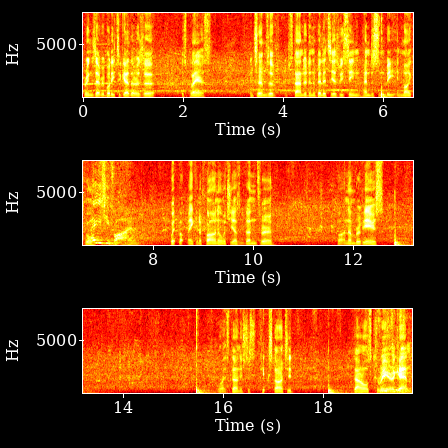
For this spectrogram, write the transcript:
Brings everybody together as a as players in terms of standard and ability, as we've seen. Henderson beating Michael, 85. Whitlock making a final, which he hasn't done for quite a number of years. What it's done is just kick-started Daryl's career again.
